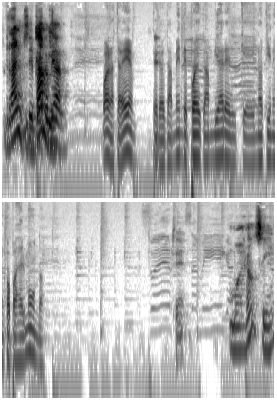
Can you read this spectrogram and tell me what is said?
ranking Sí, cambia. Bueno, está bien. Pero también te puede cambiar el que no tiene copas del mundo. Sí. Bueno, sí,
